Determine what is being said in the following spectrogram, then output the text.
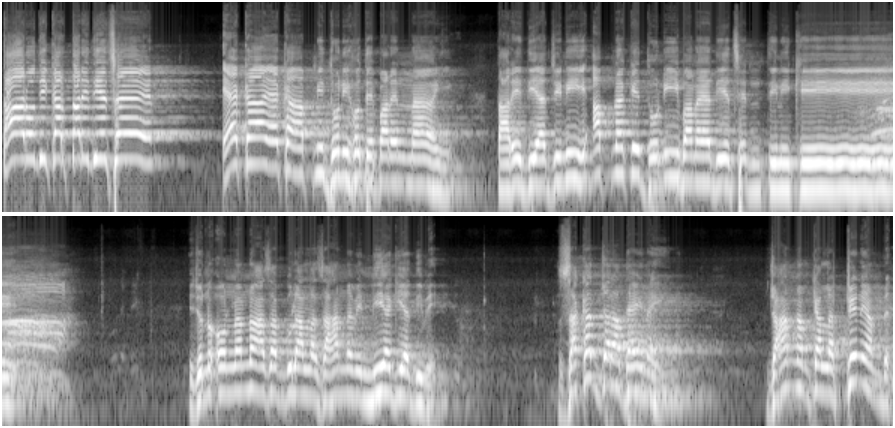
তার অধিকার তারে দিয়েছেন। একা একা আপনি ধনী হতে পারেন নাই। তারে দিয়া যিনি আপনাকে ধনী বানায় দিয়েছেন, তিনি কে? এই জন্য অন্যান্য আজাবগুলো আল্লাহ জাহান নামে নিয়ে গিয়া দিবে। জাকাত যারা দেয় নাই জাহান নামকে আল্লাহ টেনে আনবেন।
